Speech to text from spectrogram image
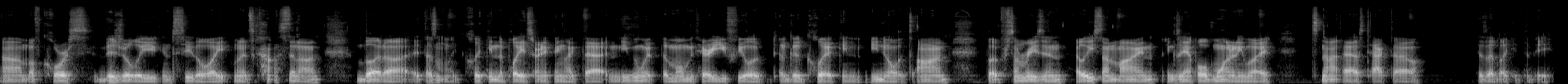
Um, of course, visually you can see the light when it's constant on, but uh, it doesn't like click into place or anything like that. And even with the momentary, you feel a, a good click and you know it's on. But for some reason, at least on mine, example of one anyway, it's not as tactile as I'd like it to be.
